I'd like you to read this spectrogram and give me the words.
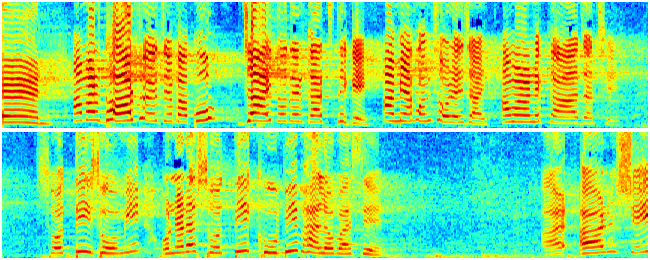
দেন। আমার ঘাট হয়েছে বাপু। যাই তোদের কাছ থেকে। আমি এখন সরে যাই। আমার অনেক কাজ আছে। সত্যি সৌমি ওনারা সত্যি খুবই ভালোবাসেন আর আর সেই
